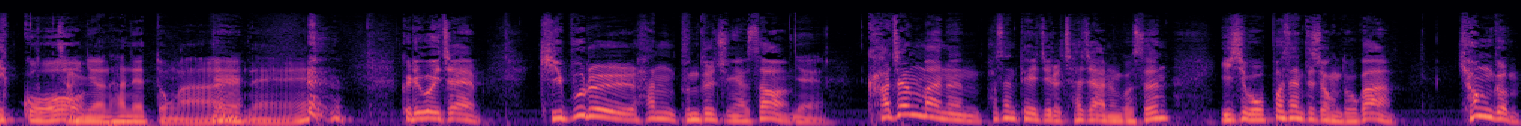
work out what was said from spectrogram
있고 작년 한 해 동안 네. 네. 그리고 이제 기부를 한 분들 중에서 예. 가장 많은 퍼센테이지를 차지하는 것은 25% 정도가 현금,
